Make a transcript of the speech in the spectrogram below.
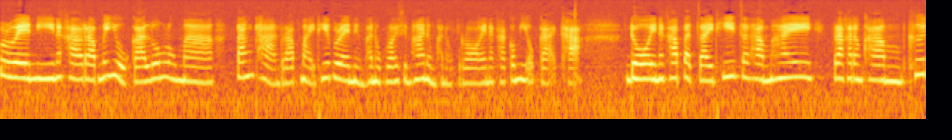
บริเวณนี้นะคะรับไม่อยู่การล่วงลงมาตั้งฐานรับใหม่ที่บริเวณ 1,615 1,600 นะคะ ก็มีโอกาสค่ะ โดยนะคะปัจจัยที่จะทำให้ราคาทองคำขึ้น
